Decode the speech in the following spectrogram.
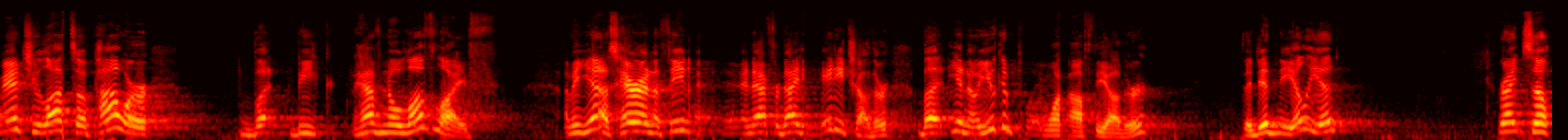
grant you lots of power, but be, have no love life? I mean, yes, Hera and Athena and Aphrodite hate each other, but you know, you could play one off the other. They did in the Iliad. Right? So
